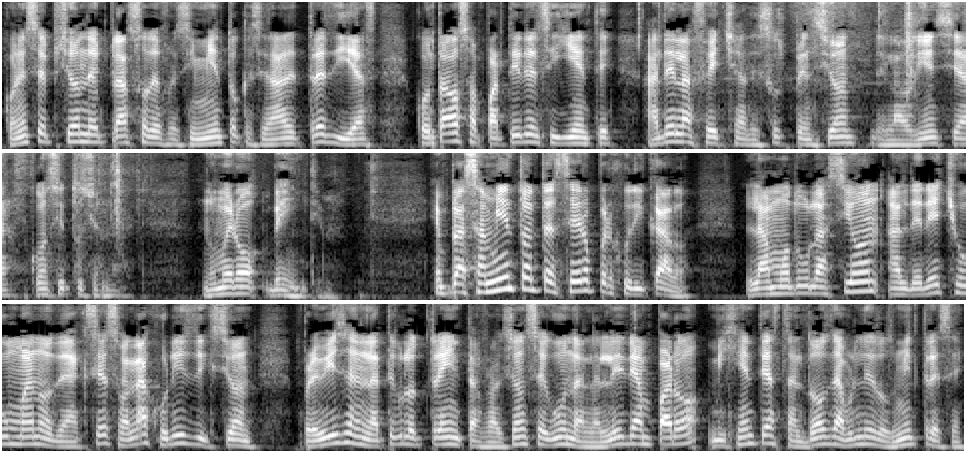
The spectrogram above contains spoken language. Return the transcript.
con excepción del plazo de ofrecimiento que será de tres días, contados a partir del siguiente al de la fecha de suspensión de la audiencia constitucional. Número 20. Emplazamiento al tercero perjudicado. La modulación al derecho humano de acceso a la jurisdicción prevista en el artículo 30, fracción segunda de la Ley de Amparo, vigente hasta el 2 de abril de 2013,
